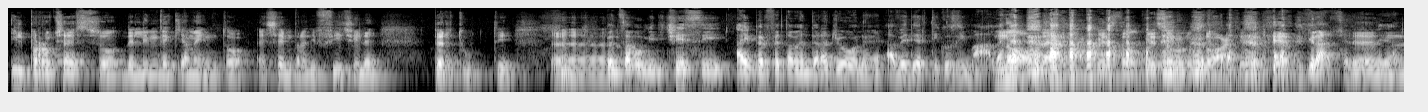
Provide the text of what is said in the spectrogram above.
il processo dell'invecchiamento è sempre difficile per tutti. Eh, Pensavo mi dicessi hai perfettamente ragione a vederti così male. No, beh, no, questo, questo non lo so anche perché Grazie, eh,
